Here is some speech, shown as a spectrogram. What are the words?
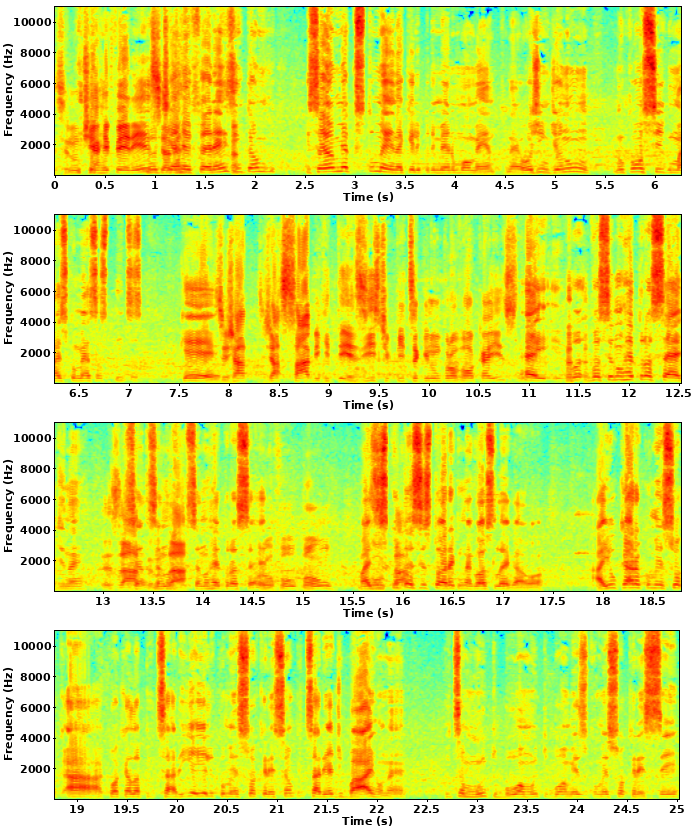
Você não tinha referência, não tinha né? referência, então isso aí eu me acostumei naquele primeiro momento, né? Hoje em dia eu não, não consigo mais comer essas pizzas, porque Você já, já sabe que te- existe pizza que não provoca isso? é, vo- você não retrocede, né? Exato, você, você não dá. Você não retrocede. Provou o bom. Mas voltar. escuta essa história que negócio legal, ó. Aí o cara começou a- com aquela pizzaria e ele começou a crescer, uma pizzaria de bairro, né? Pizza muito boa, muito boa mesmo, começou a crescer,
